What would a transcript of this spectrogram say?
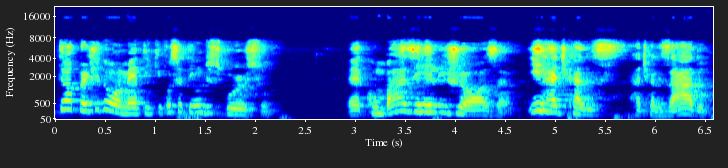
Então, a partir do momento em que você tem um discurso é, com base religiosa e radicaliz, radicalizado,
